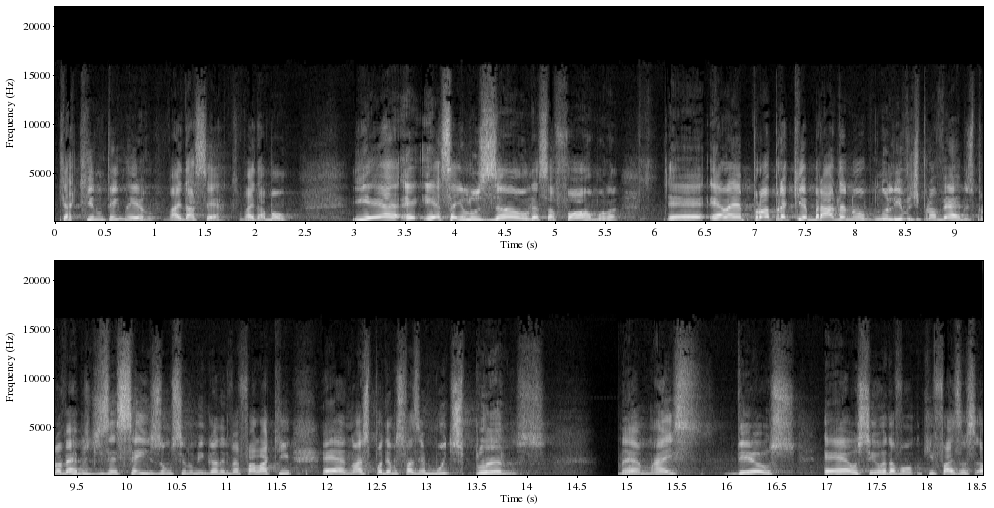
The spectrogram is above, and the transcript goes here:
que aqui não tem erro. Vai dar certo, vai dar bom. E é, é essa ilusão dessa fórmula é, ela é própria quebrada no, no, livro de Provérbios. Provérbios 16, 1, se não me engano, ele vai falar que é, nós podemos fazer muitos planos, né? mas Deus é o Senhor da, que faz a,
